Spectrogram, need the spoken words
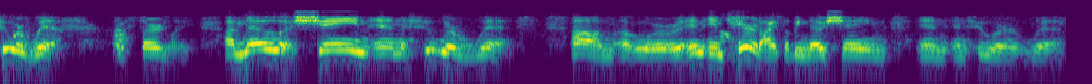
who we're with, uh, thirdly. Uh, no shame in who we're with. Um, or in, in paradise, there'll be no shame in, in who we're with.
